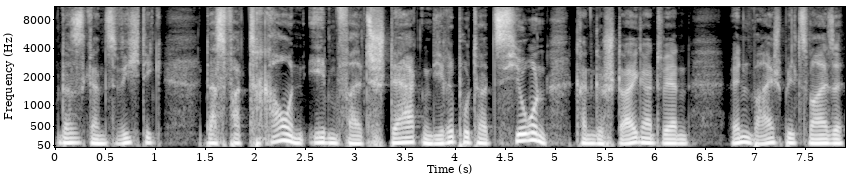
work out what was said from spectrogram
und das ist ganz wichtig, das Vertrauen ebenfalls stärken. Die Reputation kann gesteigert werden, wenn beispielsweise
